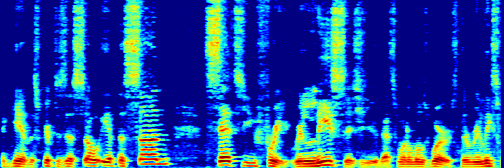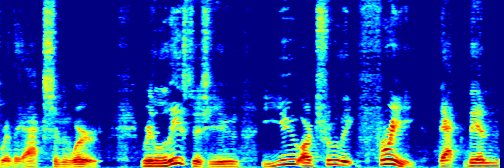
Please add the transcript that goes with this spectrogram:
Again, the scripture says, So if the Son sets you free, releases you, that's one of those words, the release word, the action word releases you, you are truly free. That then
